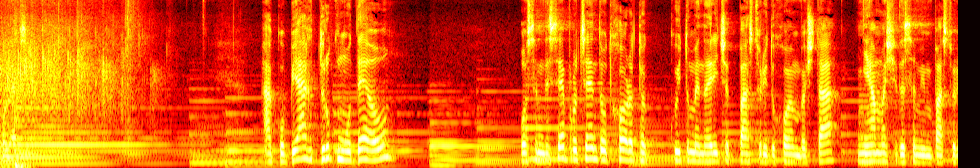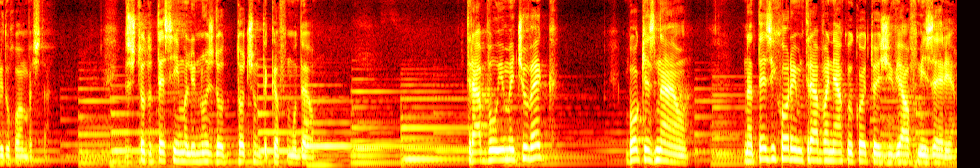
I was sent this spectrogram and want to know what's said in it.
Полезен. Ако бях друг модел, 80% от хората, които ме наричат пастор и духовен баща, нямаше да съм им пастор и духовен баща. Защото те са имали нужда от точно такъв модел. Трябвал им е човек, Бог е знаел. На тези хора им трябва някой, който е живял в мизерия.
